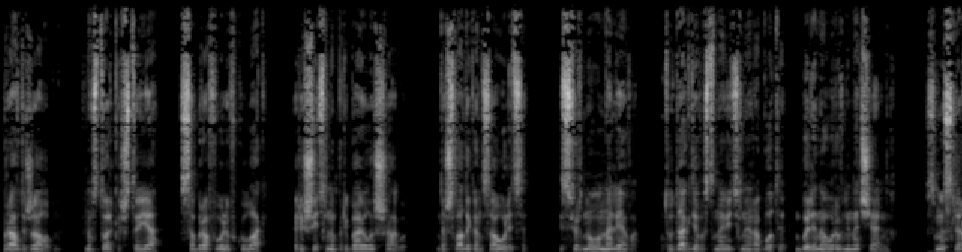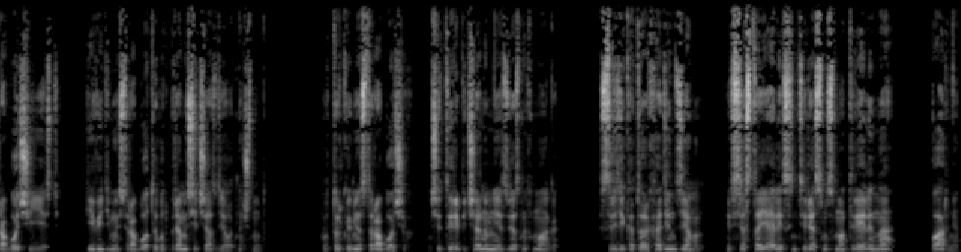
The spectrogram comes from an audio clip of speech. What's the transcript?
Правда, жалобно. Настолько, что я, собрав волю в кулак, решительно прибавила шагу, дошла до конца улицы и свернула налево, туда, где восстановительные работы были на уровне начальных. В смысле рабочие есть, и видимость работы вот прямо сейчас делать начнут. Вот только вместо рабочих четыре печально мне известных мага, среди которых один демон, и все стояли и с интересом смотрели на парня.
